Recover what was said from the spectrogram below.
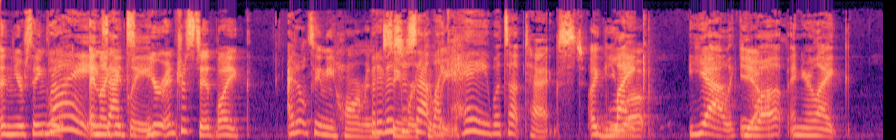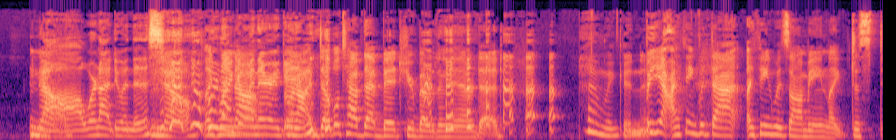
and you're single Right, and like exactly. it's, you're interested like i don't see any harm in But if it's just that, like, lead. hey, what's up text? Like, you up? Yeah, like you Yeah. up, and you're like, No. nah, we're not doing this. no like we're, not, going there again. we're not double tap that bitch you're better than the other dead oh my goodness. but yeah i think with that i think with zombieing like just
